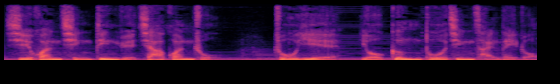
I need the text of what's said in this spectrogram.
喜欢请订阅加关注，主页有更多精彩内容。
